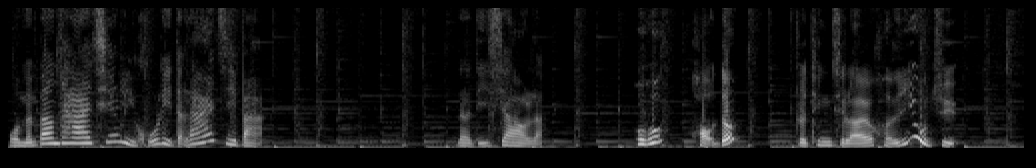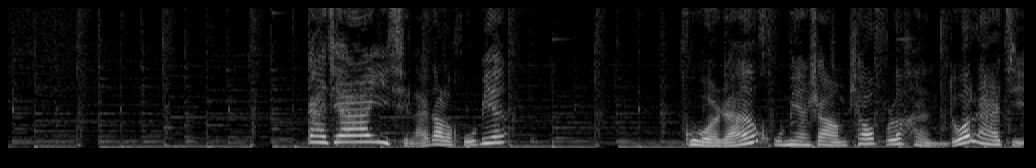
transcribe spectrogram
我们帮他清理湖里的垃圾吧。”乐迪笑了：“呵呵，好的，这听起来很有趣。”大家一起来到了湖边，果然湖面上漂浮了很多垃圾。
